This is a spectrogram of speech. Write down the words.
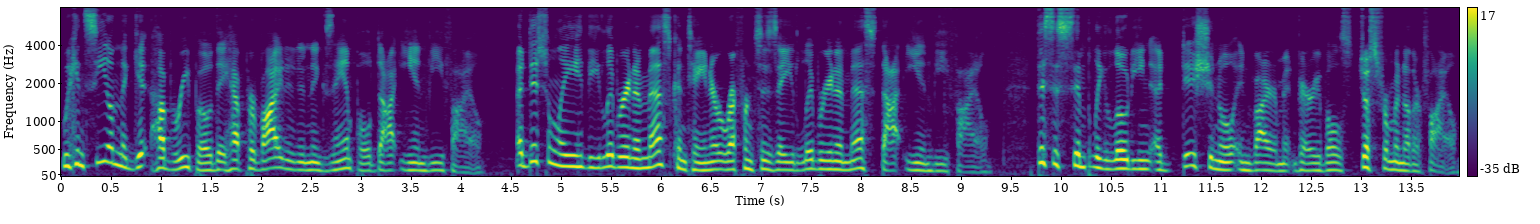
We can see on the GitHub repo they have provided an example .env file. Additionally, the LibreNMS container references a librenms.env file. This is simply loading additional environment variables just from another file.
